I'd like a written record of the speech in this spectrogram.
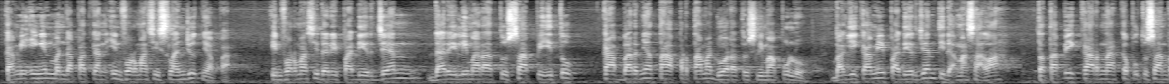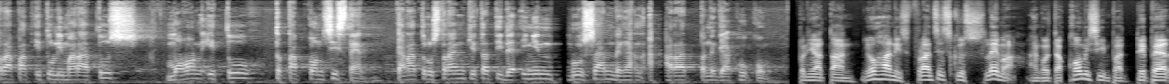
kami ingin mendapatkan informasi selanjutnya Pak. Informasi dari Pak Dirjen, dari 500 sapi itu kabarnya tahap pertama 250. Bagi kami Pak Dirjen tidak masalah, tetapi karena keputusan rapat itu 500, mohon itu tetap konsisten. Karena terus terang kita tidak ingin berurusan dengan aparat penegak hukum. Pernyataan Yohanes Franciscus Lema, anggota Komisi 4 DPR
